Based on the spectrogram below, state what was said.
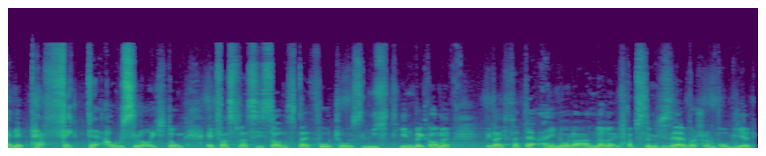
eine perfekte Ausleuchtung. Etwas, was ich sonst bei Fotos nicht hinbekomme. Vielleicht hat der eine oder andere, ich habe es nämlich selber schon probiert,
